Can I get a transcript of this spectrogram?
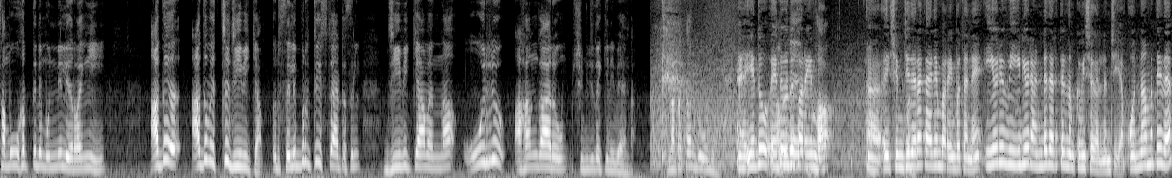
സമൂഹത്തിന് മുന്നിൽ ഇറങ്ങി അത് അത് വെച്ച് ജീവിക്കാം. ഒരു സെലിബ്രിറ്റി സ്റ്റാറ്റസിൽ ജീവിക്കാമെന്ന ഒരു അഹങ്കാരവും ഷിംജിതയ്ക്ക് ഇനി വേണ്ട. നടക്കാൻ യദു പറയുമ്പോൾ ഈ ഷിംജിതയുടെ കാര്യം പറയുമ്പോൾ തന്നെ ഈ ഒരു വീഡിയോ രണ്ട് തരത്തിൽ നമുക്ക് വിശകലനം ചെയ്യാം. ഒന്നാമത്തേത്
